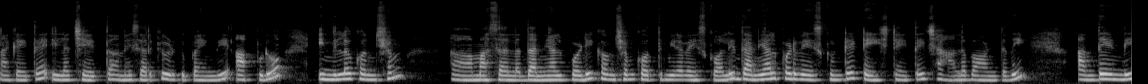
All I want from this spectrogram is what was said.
నాకైతే ఇలా చేత్తో అనేసరికి ఉడికిపోయింది. అప్పుడు ఇందులో కొంచెం మసాలా ధనియాల పొడి కొంచెం కొత్తిమీర వేసుకోవాలి. ధనియాల పొడి వేసుకుంటే టేస్ట్ అయితే చాలా బాగుంటుంది. అంతే అండి.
